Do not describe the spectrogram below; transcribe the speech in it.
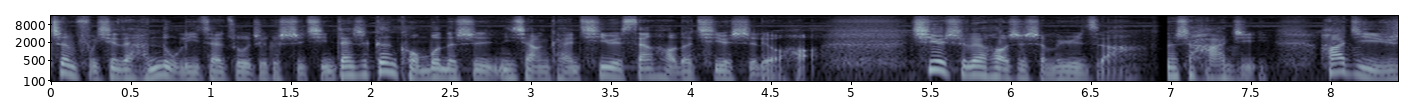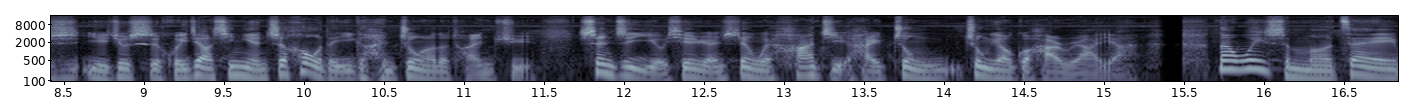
政府现在很努力在做这个事情，但是更恐怖的是，你想看，七月三号到七月十六号，七月十六号是什么日子啊？那是哈吉，哈吉就是也就是回教新年之后的一个很重要的团聚，甚至有些人认为哈吉还重重要过哈瑞亚亚。那为什么在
